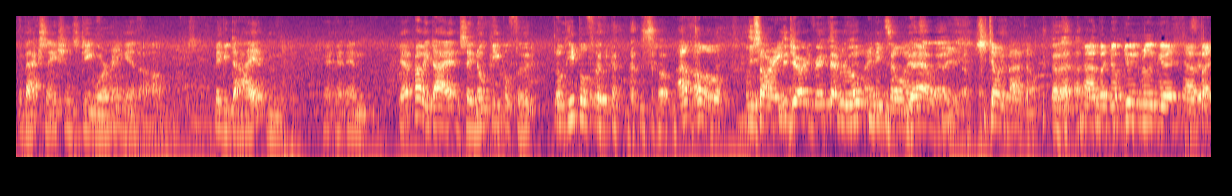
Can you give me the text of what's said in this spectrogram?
the vaccinations, deworming, and um, maybe diet and, and and yeah, probably diet and say no people food. No people food. so. Uh, oh, I'm sorry. Did you already break that rule? I think so. Yeah, well, you know. She told me about it though. Uh, but no, doing really good. Uh, but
